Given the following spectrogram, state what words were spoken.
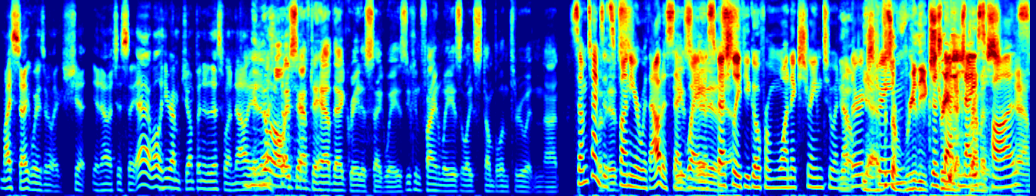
my segues are like shit. You know, it's just like, ah, well, here I'm jumping into this one now. You you know? don't always have to have that greatest segues. You can find ways of like stumbling through it and not. Sometimes it's, it's- funnier without a segue, it is. especially if you go from one extreme to another Yeah, extreme. if it's a really Just extreme that next nice premise. pause. Yeah.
